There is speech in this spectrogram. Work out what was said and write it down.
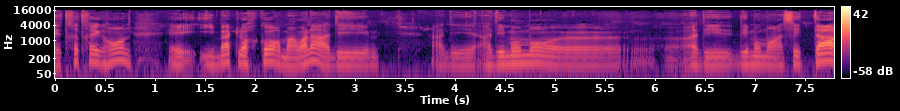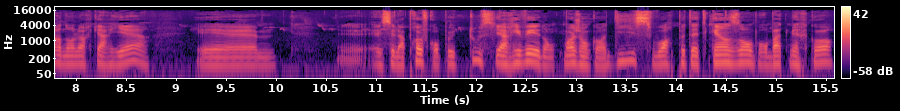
est, très très grande, et ils battent leur corps, ben voilà, à des à des, à des moments, euh, à des, des, moments assez tard dans leur carrière. Et c'est la preuve qu'on peut tous y arriver. Donc moi j'ai encore 10, voire peut-être 15 ans pour battre mes records.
